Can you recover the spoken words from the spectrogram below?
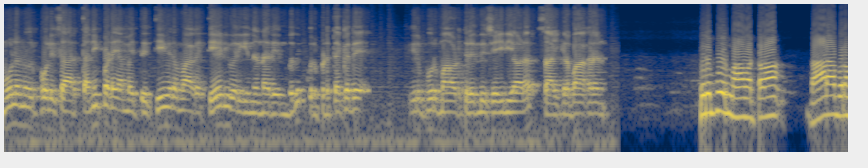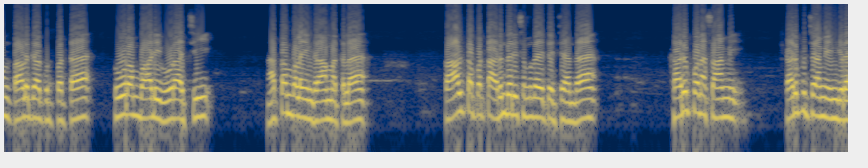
மூலனூர் போலீசார் தனிப்படை அமைத்து தீவிரமாக தேடி வருகின்றனர் என்பது குறிப்பிடத்தக்கது. திருப்பூர் மாவட்டத்திலிருந்து செய்தியாளர் சாய் கிருபாகரன் திருப்பூர் மாவட்டம் தாராபுரம் தாலுகாக்குட்பட்ட தூரம்பாடி ஊராட்சி நத்தம்பாளையம் கிராமத்துல தாழ்த்தப்பட்ட அருந்தரி சமுதாயத்தைச் சேர்ந்த கருப்பணசாமி கருப்புசாமி என்கிற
